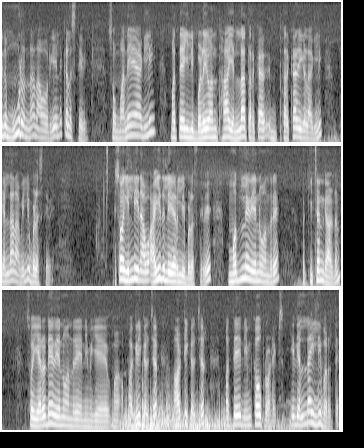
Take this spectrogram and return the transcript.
ಇದು ಮೂರನ್ನು ನಾವು ಅವರಿಗೆ ಇಲ್ಲಿ ಕಲಿಸ್ತೇವೆ. ಸೊ ಮನೆ ಆಗಲಿ ಮತ್ತು ಇಲ್ಲಿ ಬೆಳೆಯುವಂತಹ ಎಲ್ಲ ತರಕಾರಿ ತರಕಾರಿಗಳಾಗಲಿ ಎಲ್ಲ ನಾವಿಲ್ಲಿ ಬಳಸ್ತೇವೆ. ಸೊ ಇಲ್ಲಿ ನಾವು ಐದು ಲೇಯರಲ್ಲಿ ಬಳಸ್ತೇವೆ. ಮೊದಲನೇದೇನು ಅಂದರೆ ಕಿಚನ್ ಗಾರ್ಡನ್. ಸೊ ಎರಡನೇದೇನು ಅಂದರೆ ನಿಮಗೆ ಅಗ್ರಿಕಲ್ಚರ್ ಹಾರ್ಟಿಕಲ್ಚರ್ ಮತ್ತು ನಿಮ್ಮ ಕೌ ಪ್ರಾಡಕ್ಟ್ಸ್ ಇದೆಲ್ಲ ಇಲ್ಲಿ ಬರುತ್ತೆ.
